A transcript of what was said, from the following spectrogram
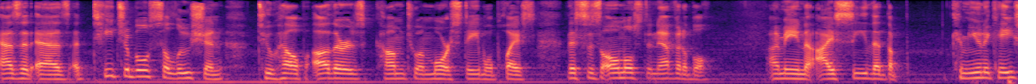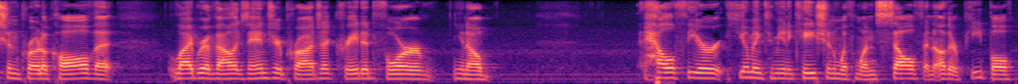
as it as a teachable solution to help others come to a more stable place. This is almost inevitable. I mean, I see that the communication protocol that Library of Alexandria project created for, you know, healthier human communication with oneself and other people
